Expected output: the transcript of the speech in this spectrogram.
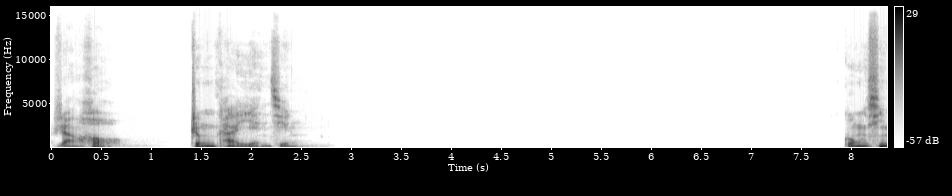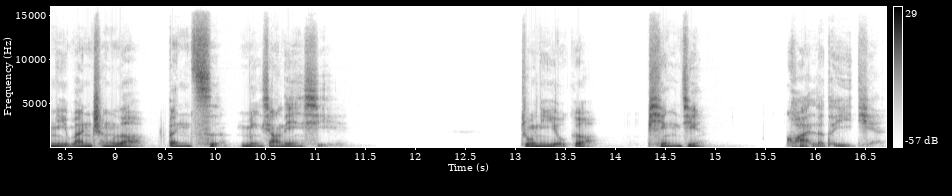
然后睁开眼睛。恭喜你完成了本次冥想练习，祝你有个平静、快乐的一天。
